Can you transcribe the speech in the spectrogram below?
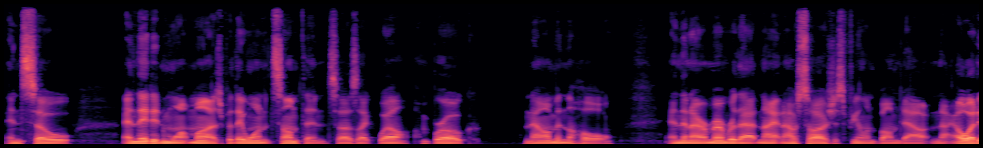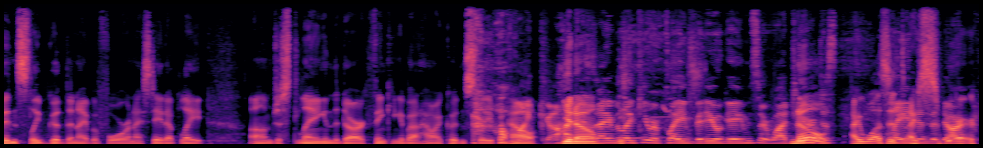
And so, and they didn't want much, but they wanted something. So I was like, well, I'm broke. Now I'm in the hole. And then I remember that night, and I was so I was just feeling bummed out. And I, oh, I didn't sleep good the night before, and I stayed up late, um, just laying in the dark, thinking about how I couldn't sleep and Oh how my god! you know. It's not even like you were playing video games or watching. No, just I wasn't, Laying I in the swear. dark,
